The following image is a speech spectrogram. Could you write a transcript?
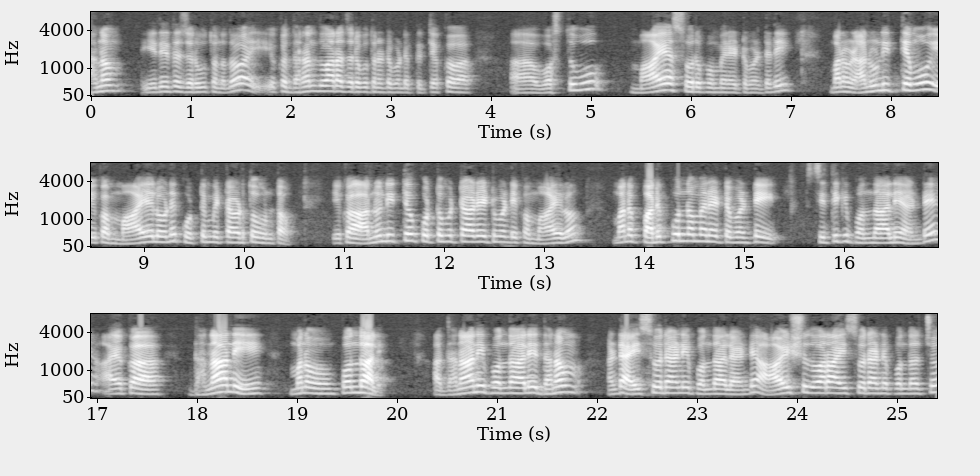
ధనం ఏదైతే జరుగుతున్నదో ఈ యొక్క ధనం ద్వారా జరుగుతున్నటువంటి ప్రతి ఒక్క వస్తువు మాయా స్వరూపమైనటువంటిది మనం అనునిత్యము ఈ యొక్క మాయలోనే కొట్టుమిట్టాడుతూ ఉంటాం. ఈ యొక్క అనునిత్యం కొట్టుమిట్టాడేటువంటి యొక్క మాయలో మన పరిపూర్ణమైనటువంటి స్థితికి పొందాలి అంటే ఆ యొక్క ధనాన్ని మనం పొందాలి. ఆ ధనాన్ని పొందాలి ధనం అంటే ఐశ్వర్యాన్ని పొందాలి అంటే ఆయుష్ ద్వారా ఐశ్వర్యాన్ని పొందొచ్చు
